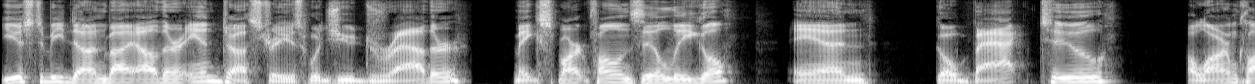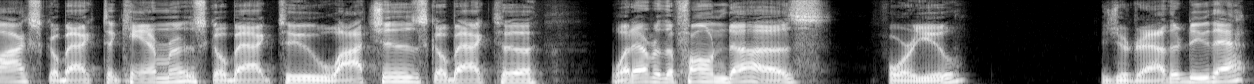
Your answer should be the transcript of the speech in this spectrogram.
used to be done by other industries. Would you rather make smartphones illegal and go back to alarm clocks, go back to cameras, go back to watches, go back to whatever the phone does for you? Would you rather do that?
